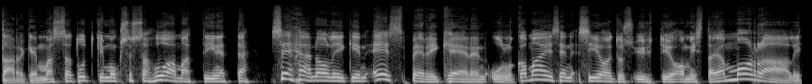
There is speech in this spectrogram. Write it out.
Tarkemmassa tutkimuksessa huomattiin, että sehän olikin Esperikeeren ulkomaisen sijoitusyhtiöomistajan moraali,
